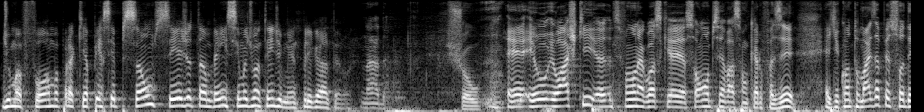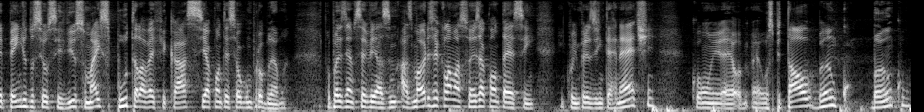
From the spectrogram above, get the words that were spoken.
de uma forma para que a percepção seja também em cima de um atendimento. Obrigado, Pedro. Nada. Show. É, eu, eu acho que. eh, Você falou um negócio que é só uma observação que eu quero fazer. É que quanto mais a pessoa depende do seu serviço, mais puta ela vai ficar se acontecer algum problema. Então, por exemplo, você vê, as, as maiores reclamações acontecem com empresas de internet, com é, é, hospital, Banco. banco.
